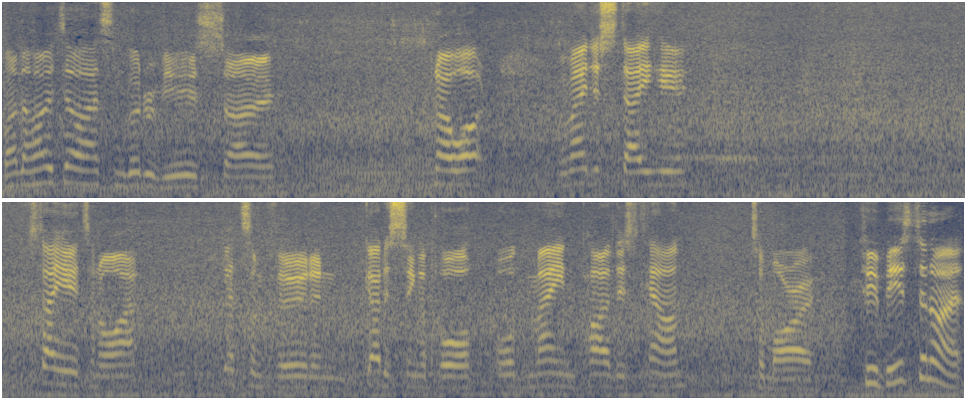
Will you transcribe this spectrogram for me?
But the hotel has some good reviews, so you know what? We may just stay here. Stay here tonight, get some food and go to Singapore or the main part of this town tomorrow. A Few beers tonight.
